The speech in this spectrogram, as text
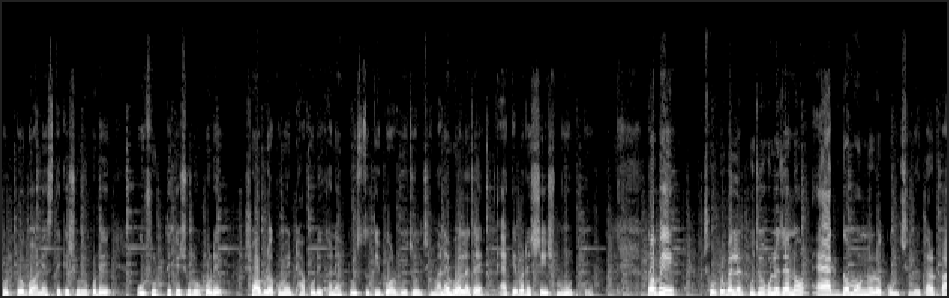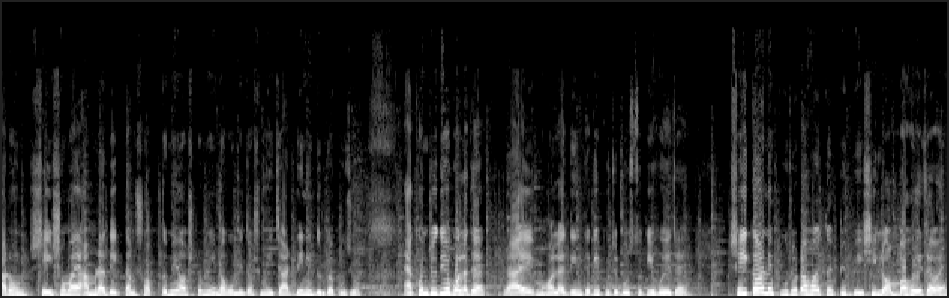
ছোট্ট গণেশ থেকে শুরু করে ওষুধ থেকে শুরু করে সব রকমের ঠাকুর এখানে প্রস্তুতি পর্ব চলছে। মানে বলা যায় একেবারে শেষ মুহূর্ত। তবে ছোটোবেলার পুজোগুলো যেন একদম অন্যরকম ছিল। তার কারণ সেই সময় আমরা দেখতাম সপ্তমী, অষ্টমী, নবমী, দশমী চার দিনই দুর্গা পুজো এখন যদিও বলা যায় প্রায় মহলার দিন থেকেই পুজোর প্রস্তুতি হয়ে যায়, সেই কারণে পুজোটা হয়তো একটু বেশি লম্বা হয়ে যাওয়ায়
